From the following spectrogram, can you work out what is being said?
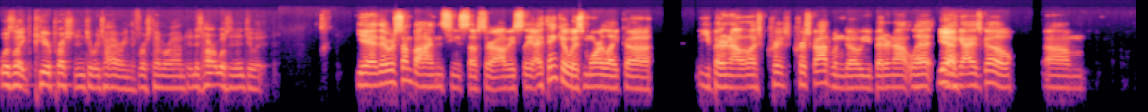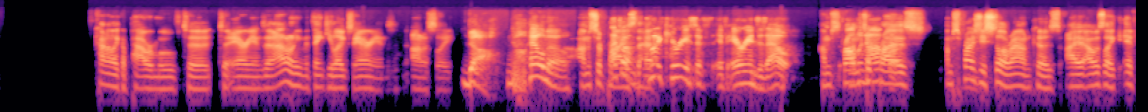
was like peer pressured into retiring the first time around, and his heart wasn't into it. Yeah, there was some behind the scenes stuff there, obviously. I think it was more like uh you better not let Chris Chris Godwin go. You better not let Yeah. my guys go. Um kind of like a power move to to Arians. And I don't even think he likes Arians, honestly. No, no, hell no. I'm surprised what I'm that kind of curious if if Arians is out. I'm Probably I'm not, but- surprised. I'm surprised he's still around because I I was like, if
